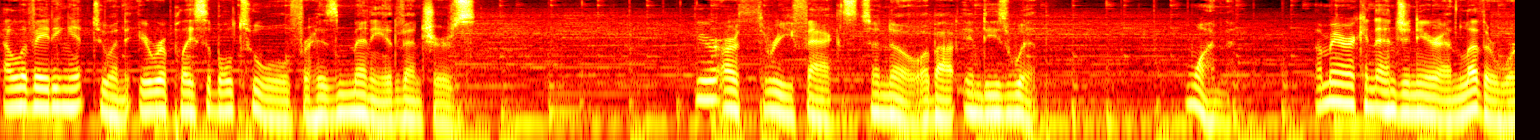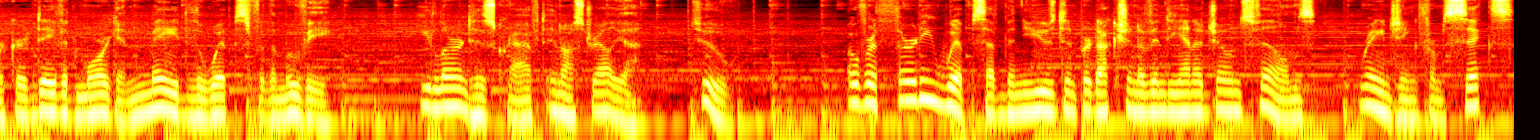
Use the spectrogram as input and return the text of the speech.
elevating it to an irreplaceable tool for his many adventures. Here are three facts to know about Indy's whip. 1. American engineer and leather worker David Morgan made the whips for the movie. He learned his craft in Australia. 2. Over 30 whips have been used in production of Indiana Jones films, ranging from 6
